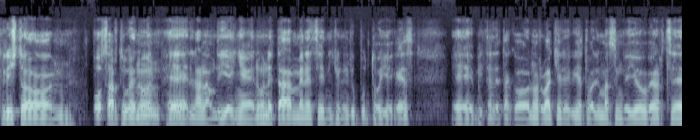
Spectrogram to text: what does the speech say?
Kriston poz hartu genuen, e, lan handia ina genuen, eta merezien itun iru puntu horiek ez. E, bitaletako norbat ere biatu alin bazun gehiago behartze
